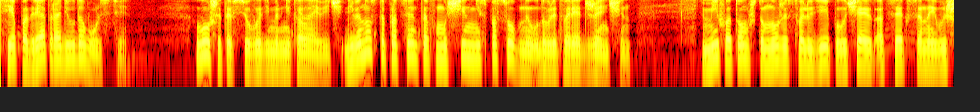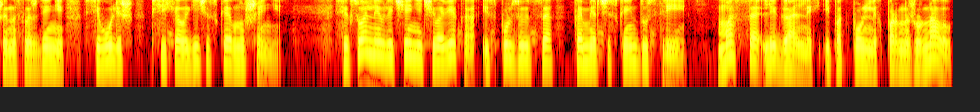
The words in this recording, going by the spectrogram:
все подряд ради удовольствия. Ложь это все, Владимир Николаевич. 90% мужчин не способны удовлетворять женщин. Миф о том, что множество людей получают от секса наивысшее наслаждение, всего лишь психологическое внушение. Сексуальное влечение человека используется коммерческой индустрией. Масса легальных и подпольных порножурналов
